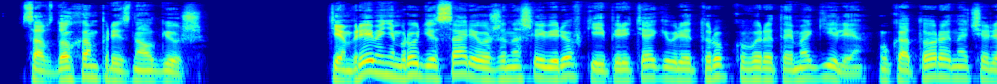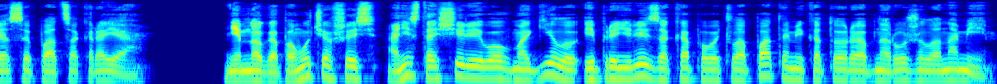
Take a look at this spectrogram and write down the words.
— со вздохом признал Гюш. Тем временем Руди и Сари уже нашли веревки и перетягивали труп к вырытой могиле, у которой начали осыпаться края. Немного помучившись, они стащили его в могилу и принялись закапывать лопатами, которые обнаружила Нами.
